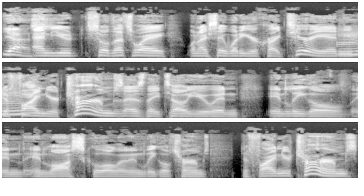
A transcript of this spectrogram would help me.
Yes. And you so that's why when I say what are your criteria and you define your terms as they tell you in in legal in in law school and in legal terms, define your terms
